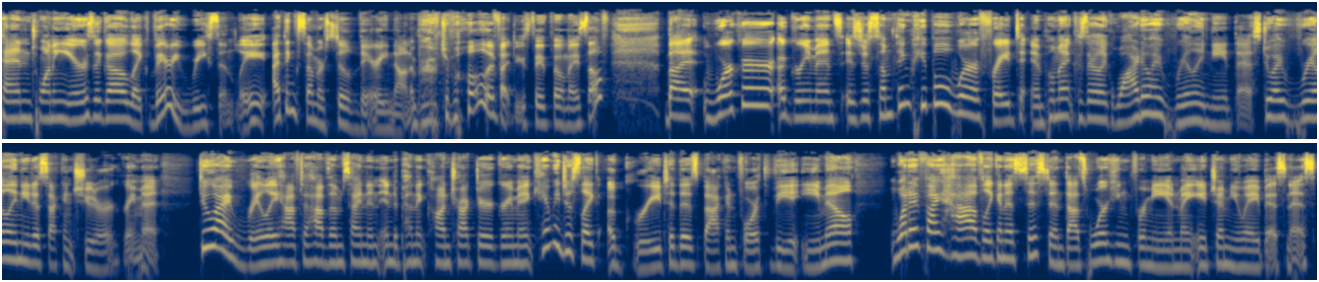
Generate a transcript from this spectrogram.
10, 20 years ago, like very recently. I think some are still very non approachable, if I do say so myself. But worker agreements is just something people were afraid to implement because they're like, why do I really need this? Do I really need a second shooter agreement? do I really have to have them sign an independent contractor agreement? Can't we just like agree to this back and forth via email? What if I have like an assistant that's working for me in my HMUA business?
